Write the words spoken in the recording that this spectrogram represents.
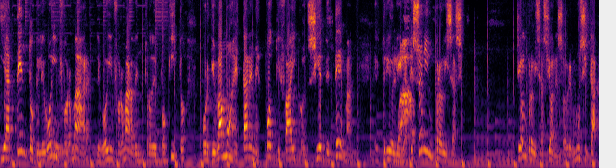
Y atento que le voy a informar, le voy a informar dentro de poquito, porque vamos a estar en Spotify con siete temas, el trío Lila, wow. que son improvisaciones. Improvisaciones sobre música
